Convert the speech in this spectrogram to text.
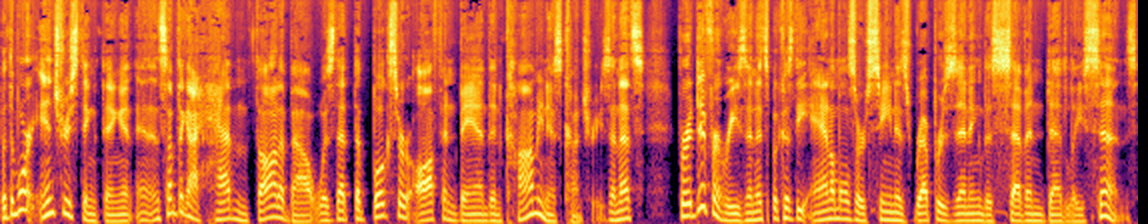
But the more interesting thing, and, and, something I hadn't thought about, was that the books are often banned in communist countries. And that's for a different reason. It's because the animals are seen as representing the seven deadly sins.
